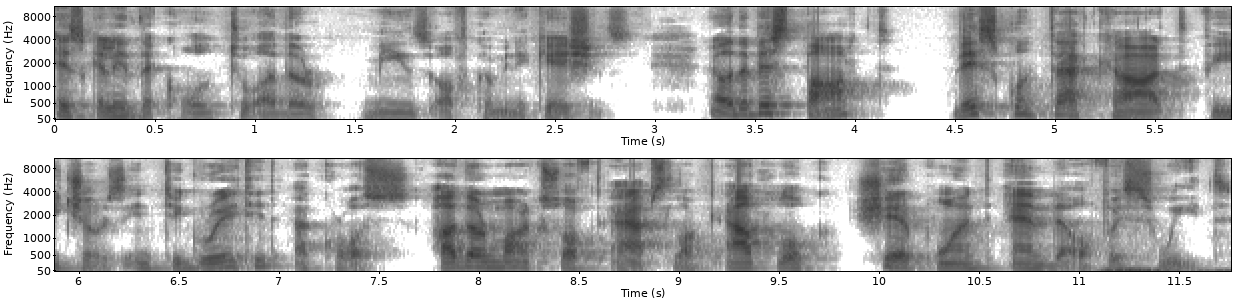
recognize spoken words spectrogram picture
escalate the call to other means of communications. Now the best part, this contact card features integrated across other Microsoft apps like Outlook, SharePoint, and the Office suite.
